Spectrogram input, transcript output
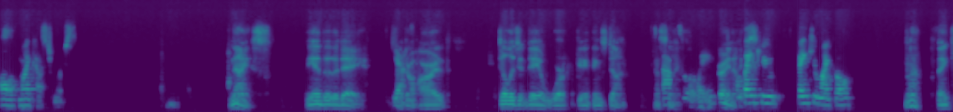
all of my customers. Nice. The end of the day. Yeah. After a hard, diligent day of work, getting things done. That's Absolutely. Nice. Very nice. Well, thank you. Thank you, Michael. Ah, thank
